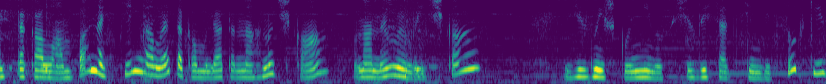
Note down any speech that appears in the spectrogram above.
Ось така лампа настільна LED акумуляторна гнучка. Вона невеличка. Зі знижкою мінус 67%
